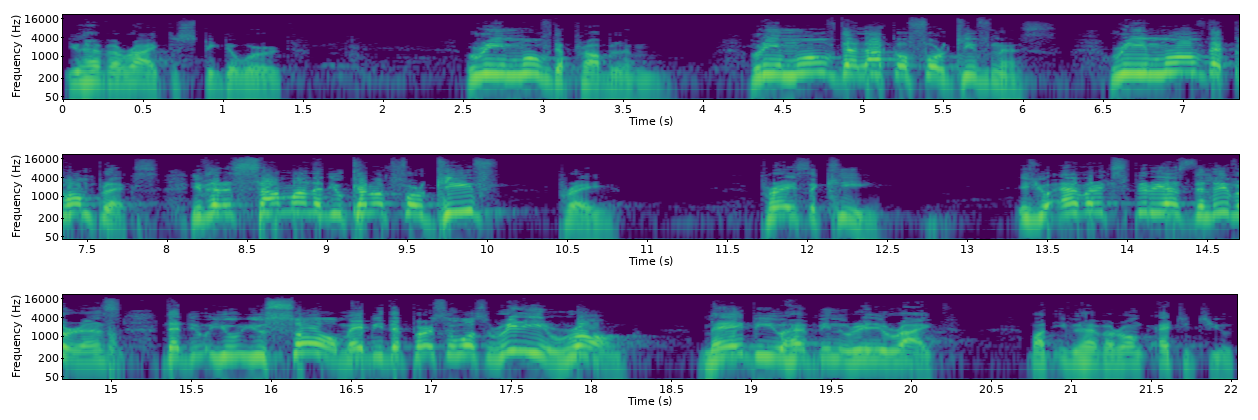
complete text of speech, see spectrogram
You have a right to speak the word. Remove the problem. Remove the lack of forgiveness. Remove the complex. If there is someone that you cannot forgive, pray. Pray is the key. If you ever experience deliverance that you, you, you, saw maybe the person was really wrong, maybe you have been really right. But if you have a wrong attitude,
